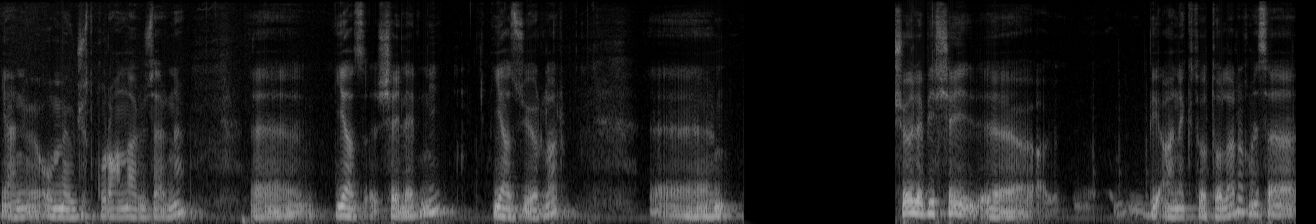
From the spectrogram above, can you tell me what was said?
yani o mevcut Kur'anlar üzerine e, yaz şeylerini yazıyorlar. E, şöyle bir şey e, bir anekdot olarak mesela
